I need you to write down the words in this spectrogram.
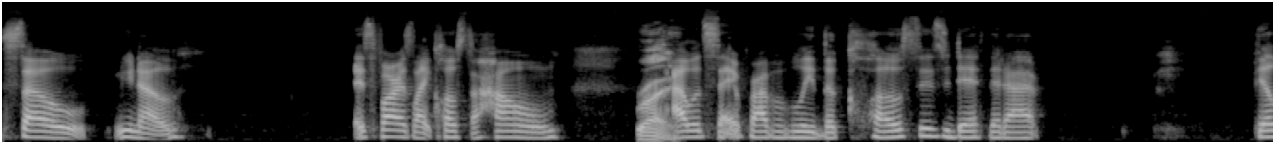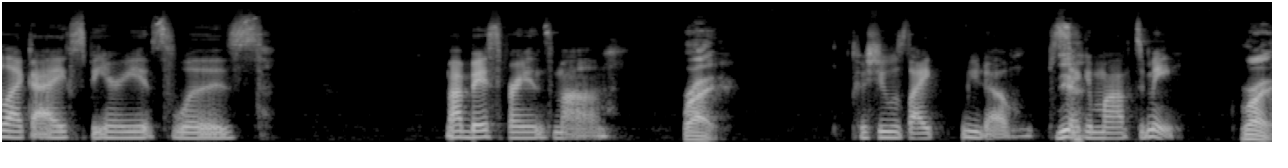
so, you know, as far as like close to home, Right. I would say probably the closest death that I feel like I experienced was my best friend's mom. right. Cause she was like, you know, Yeah. second mom to me. Right.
